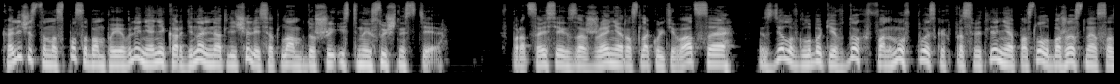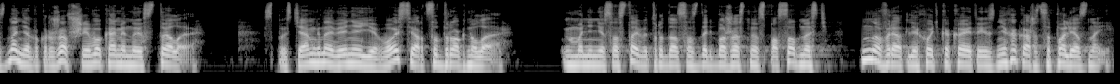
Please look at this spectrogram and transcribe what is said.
количеством и способом появления они кардинально отличались от ламп души истинной сущности. В процессе их зажжения росла культивация, сделав глубокий вдох, Фанму в поисках просветления послал божественное сознание в окружавшие его каменные стелы. Спустя мгновение его сердце дрогнуло. Мне не составит труда создать божественную способность, но вряд ли хоть какая-то из них окажется полезной.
